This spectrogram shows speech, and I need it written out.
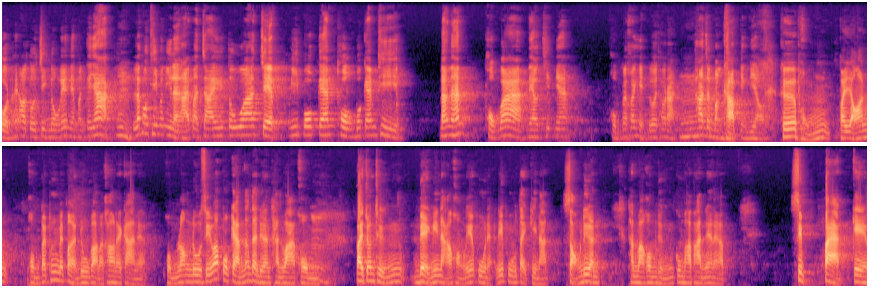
กฎให้เอาตัวจริงลงเล่นเนี่ยมันก็ยากอืมแล้วบางทีมันมีหลาย ๆ ปัจจัยตัวเจ็บมีโปรแกรมทงโปรแกรมที ดังนั้นผมว่าแนวคิดเนี้ยผมไม่ค่อยเห็นด้วยเท่าไหร่อืมถ้าจะบังคับอย่างเดียว คือผมไปย้อนผมไปเพิ่งไปเปิดดูก่อนมาเข้ารายการเนี่ยผมลองดูซิว่าโปรแกรมตั้งแต่เดือนธันวาคมอืมไปจนถึงเบรกนี้หนาวของลิเวอร์พูลเนี่ยลิเวอร์พูลเตะกี่นัดสองเดือนธันวาคมถึงกุมภาพันธ์เนี่ยนะครับสิบแปดเกม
